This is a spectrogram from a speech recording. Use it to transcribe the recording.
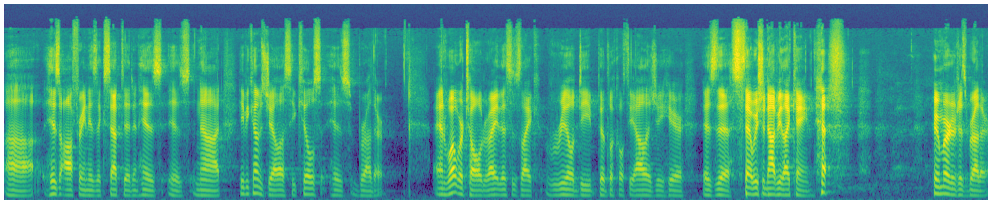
uh, his offering is accepted and his is not, he becomes jealous. He kills his brother. And what we're told, right, this is like real deep biblical theology here, is this that we should not be like Cain, who murdered his brother.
